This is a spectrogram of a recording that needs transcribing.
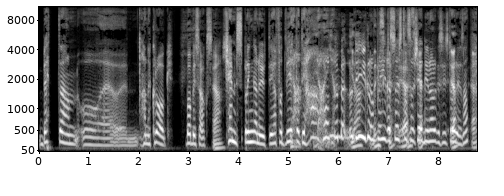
Bettan og uh, Hanne Krogh, Bobby Socks, Ja. kommer springende ut. De har fått vite Ja, at de har ja, vunnet ja, Melodi Grand Prix, det største som skjedde i. Norges historie. sant? Ja.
